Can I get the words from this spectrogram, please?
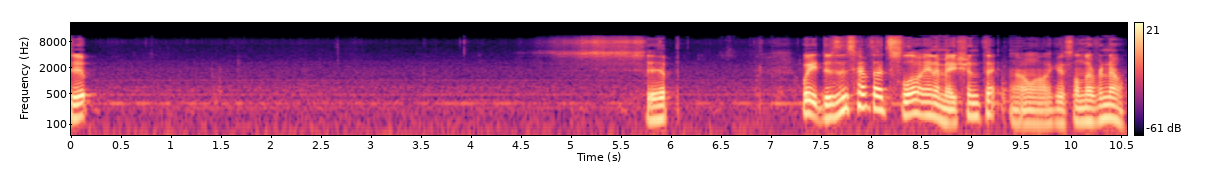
Sip. Sip. Wait, does this have that slow animation thing? Oh, well, I guess I'll never know.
